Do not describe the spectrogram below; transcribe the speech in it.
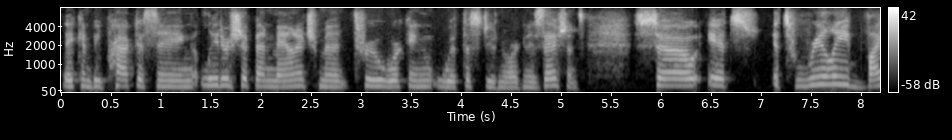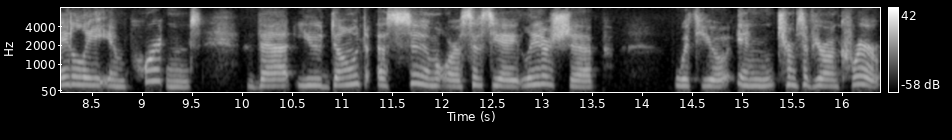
They can be practicing leadership and management through working with the student organizations. So it's, it's really vitally important that you don't assume or associate leadership with you in terms of your own career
